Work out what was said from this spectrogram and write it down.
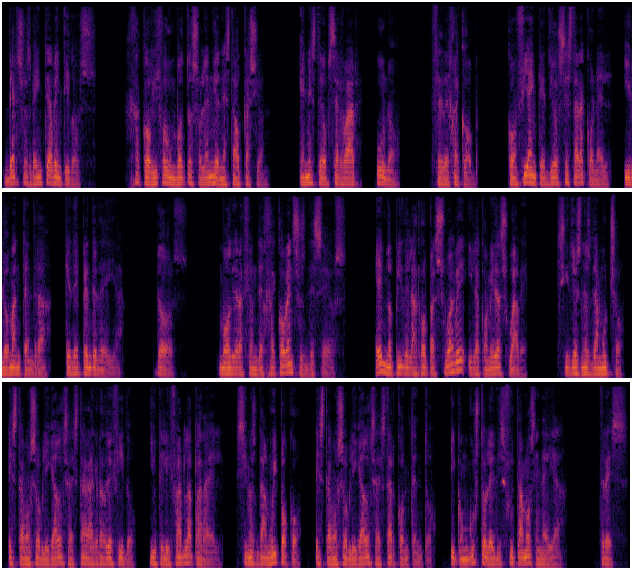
Versos 20 a 22. Jacob hizo un voto solemne en esta ocasión. En este observar, 1. Fe de Jacob. Confía en que Dios estará con él, y lo mantendrá, que depende de ella. 2. Moderación de Jacob en sus deseos. Él no pide la ropa suave y la comida suave. Si Dios nos da mucho, estamos obligados a estar agradecido, y utilizarla para Él. Si nos da muy poco, estamos obligados a estar contento, y con gusto le disfrutamos en ella. 3.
